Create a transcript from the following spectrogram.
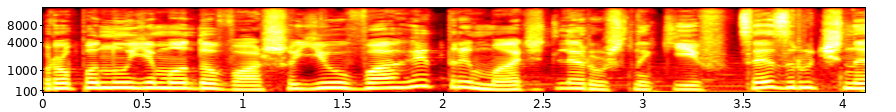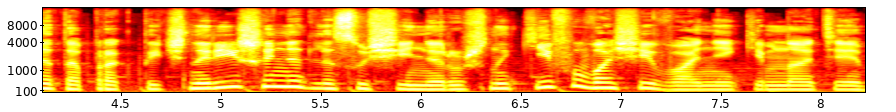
Пропонуємо до вашої уваги тримач для рушників. Це зручне та практичне рішення для сушіння рушників у вашій ванній кімнаті.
